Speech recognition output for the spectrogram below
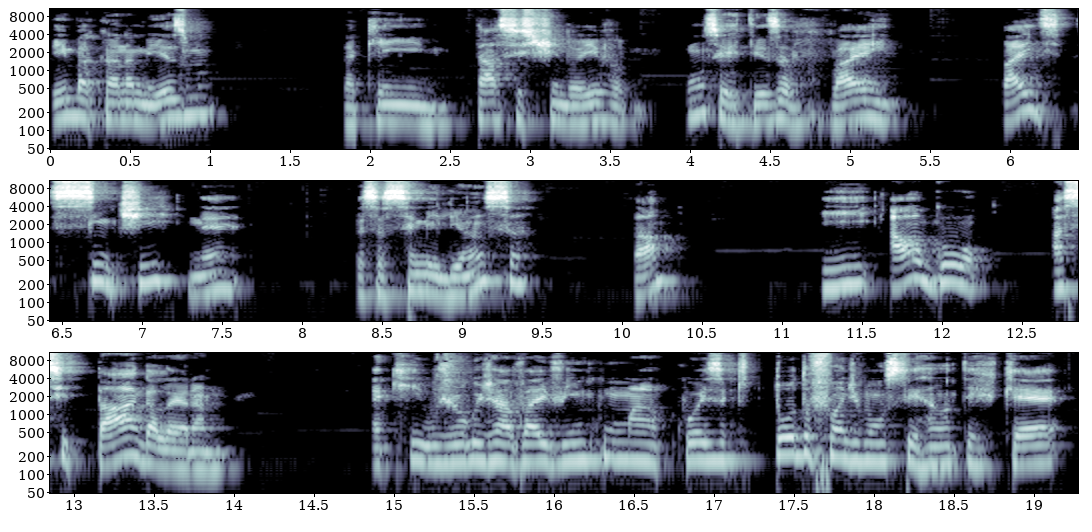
bem bacana mesmo. Para quem tá assistindo aí, com certeza vai, vai sentir, né? essa semelhança, tá? E algo a citar, galera, é que o jogo já vai vir com uma coisa que todo fã de Monster Hunter quer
